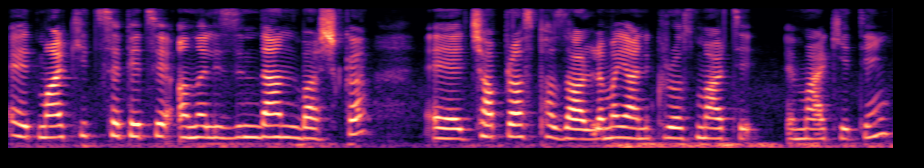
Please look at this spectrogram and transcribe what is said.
Evet, market sepeti analizinden başka e, çapraz pazarlama yani cross marketing,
